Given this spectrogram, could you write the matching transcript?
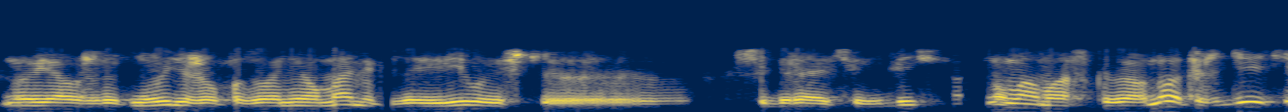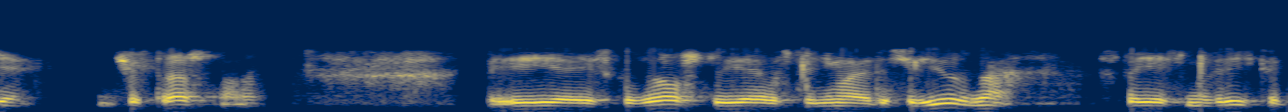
Ну, я уже тут не выдержал, позвонил маме, заявил ей, что собираются избить. Ну, мама сказала, ну, это же дети, ничего страшного. И я ей сказал, что я воспринимаю это серьезно. Стоять смотреть, как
